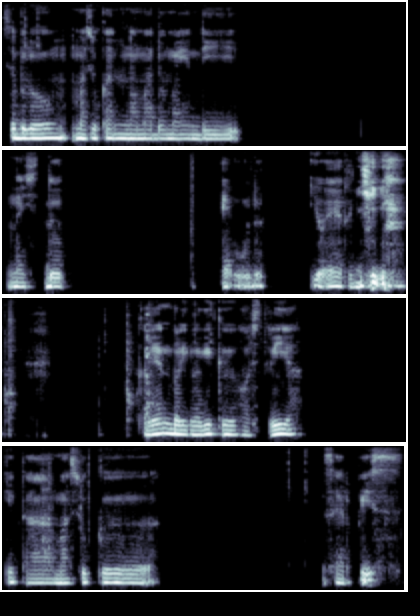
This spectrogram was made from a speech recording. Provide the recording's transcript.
sebelum masukkan nama domain di nice.eu.org kalian balik lagi ke hostry ya. Kita masuk ke service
